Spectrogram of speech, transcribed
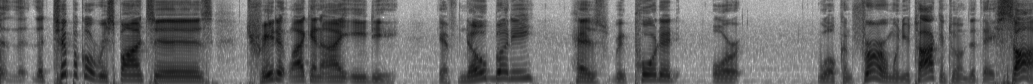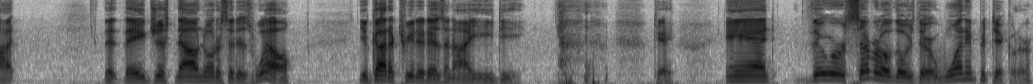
the, the, typical response is treat it like an IED. If nobody has reported or will confirm when you're talking to them that they saw it, that they just now notice it as well, you've got to treat it as an IED. okay. And there were several of those there. One in particular,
